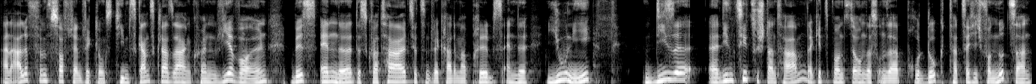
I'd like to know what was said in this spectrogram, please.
an alle fünf Softwareentwicklungsteams ganz klar sagen können, wir wollen bis Ende des Quartals, jetzt sind wir gerade im April, bis Ende Juni, diese äh, diesen Zielzustand haben. Da geht es bei uns darum, dass unser Produkt tatsächlich von Nutzern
